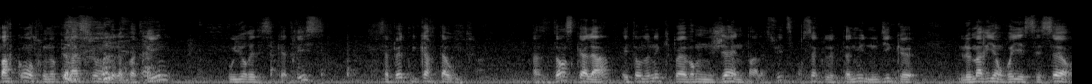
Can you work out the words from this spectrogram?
Par contre, une opération de la poitrine, où il y aurait des cicatrices, ça peut être du out. Dans ce cas-là, étant donné qu'il peut y avoir une gêne par la suite, c'est pour ça que le Talmud nous dit que le mari a envoyé ses sœurs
